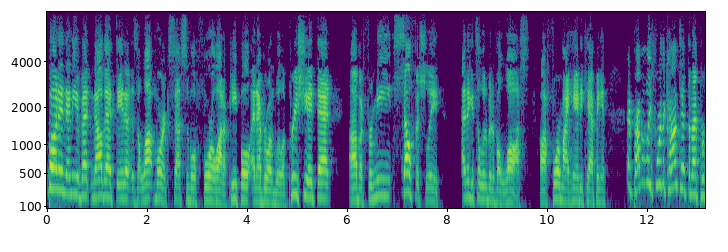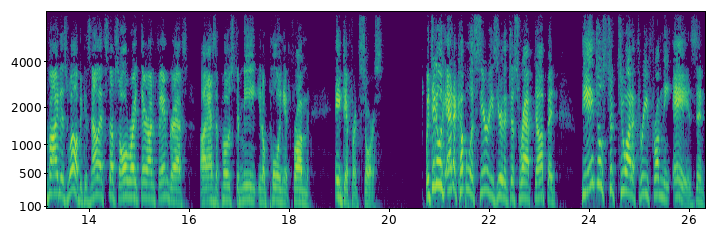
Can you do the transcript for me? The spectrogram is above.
But in any event, now that data is a lot more accessible for a lot of people, and everyone will appreciate that. Uh, but for me, selfishly, I think it's a little bit of a loss uh, for my handicapping and, and probably for the content that I provide as well, because now that stuff's all right there on Fangraphs uh, as opposed to me, you know, pulling it from a different source. We take a look at a couple of series here that just wrapped up, and the Angels took two out of three from the A's, and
